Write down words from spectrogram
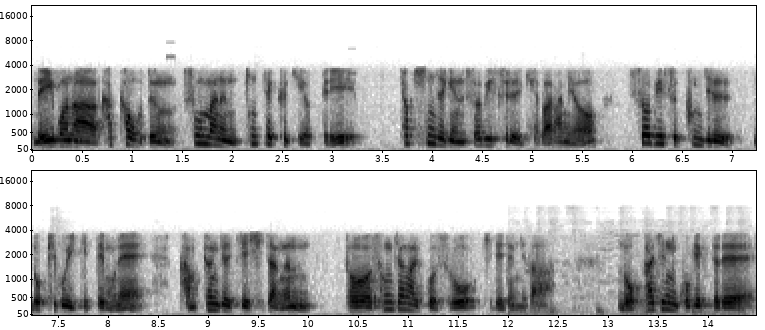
네이버나 카카오 등 수많은 핀테크 기업들이 혁신적인 서비스를 개발하며 서비스 품질을 높이고 있기 때문에 간편결제 시장은 더 성장할 것으로 기대됩니다. 높아진 고객들의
